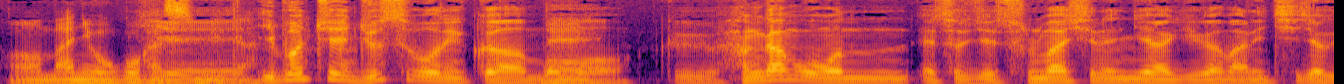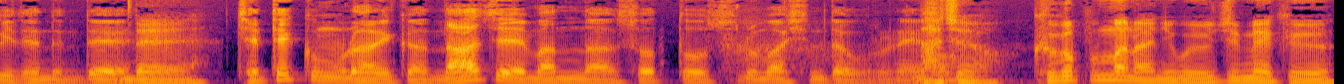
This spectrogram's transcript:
어, 많이 오고 갔습니다. 예, 이번 주에 뉴스 보니까 뭐 네. 그 한강공원에서 이제 술 마시는 이야기가 많이 지적이 됐는데 네. 재택근무를 하니까 낮에 만나서 또 술을 마신다고 그러네요. 맞아요. 그것뿐만 아니고 요즘에 그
